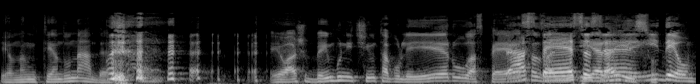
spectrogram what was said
Eu não entendo nada. eu acho bem bonitinho o tabuleiro, as peças. As peças, ali, e era é, isso. e deu.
